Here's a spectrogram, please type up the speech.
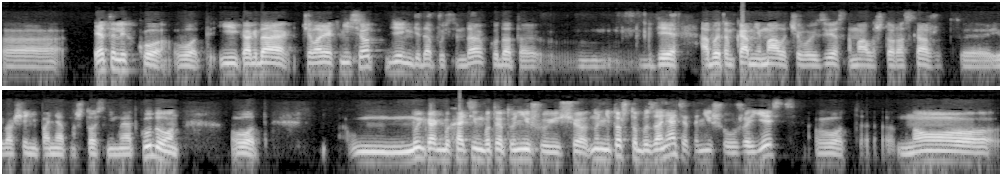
э, это легко, вот. И когда человек несет деньги, допустим, да, куда-то, где об этом камне мало чего известно, мало что расскажут, э, и вообще непонятно, что с ним и откуда он, вот. Мы как бы хотим вот эту нишу еще, ну не то чтобы занять, эта ниша уже есть, вот, но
